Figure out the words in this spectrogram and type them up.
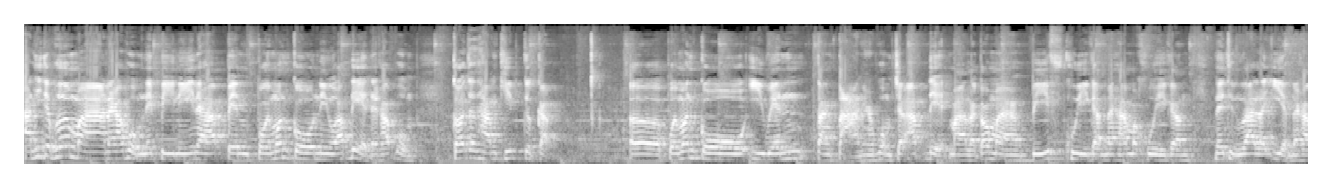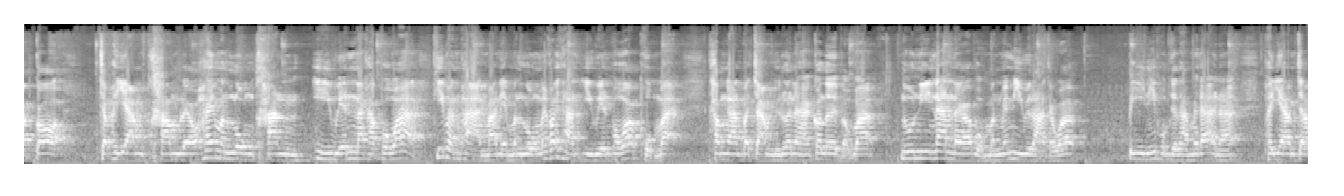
อันที่จะเพิ่มมานะครับผมในปีนี้นะครับเป็นโปเกมอนโกนิวอัปเดตนะครับผมก็จะทำคลิปเกี่ยวกับเอ่อโปเกมอนโกอีเวนต์ต่างๆนะครับผมจะอัปเดตมาแล้วก็มาบีฟคุยกันนะครับมาคุยกันในถึงรายละเอียดนะครับก็ จะพยายามทำแล้วให้มันลงทันอีเวนต์นะครับ เพราะว่าที่ผ่านๆมาเนี่ยมันลงไม่ค่อยทันอีเวนต์เพราะว่าผมอะทำงานประจำอยู่ด้วยนะฮะก็เลยแบบว่านู่นนี่นั่นนะครับผมมันไม่มีเวลาแต่ว่าปีนี้ผมจะทำไม่ได้นะ พยายามจะ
